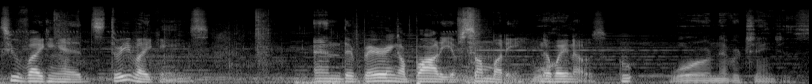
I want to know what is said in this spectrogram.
two Viking heads, three Vikings, and they're burying a body of somebody. War. Nobody knows. Ooh, War never changes.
